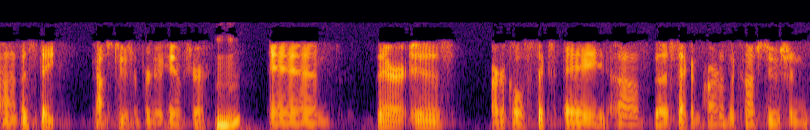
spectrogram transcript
uh, the state Constitution for New Hampshire, Mm-hmm. and there is Article 6A of the second part of the Constitution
